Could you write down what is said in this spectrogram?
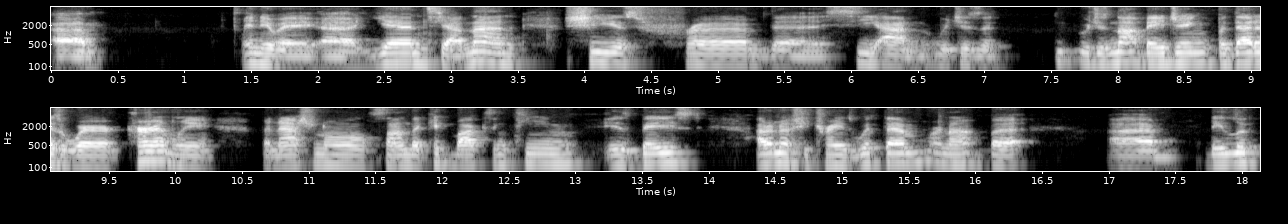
um, anyway, uh, Yan Xiaonan, she is from the Xi'an, which is a which is not Beijing, but that is where currently the national Sanda kickboxing team is based. I don't know if she trains with them or not, but um, they look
